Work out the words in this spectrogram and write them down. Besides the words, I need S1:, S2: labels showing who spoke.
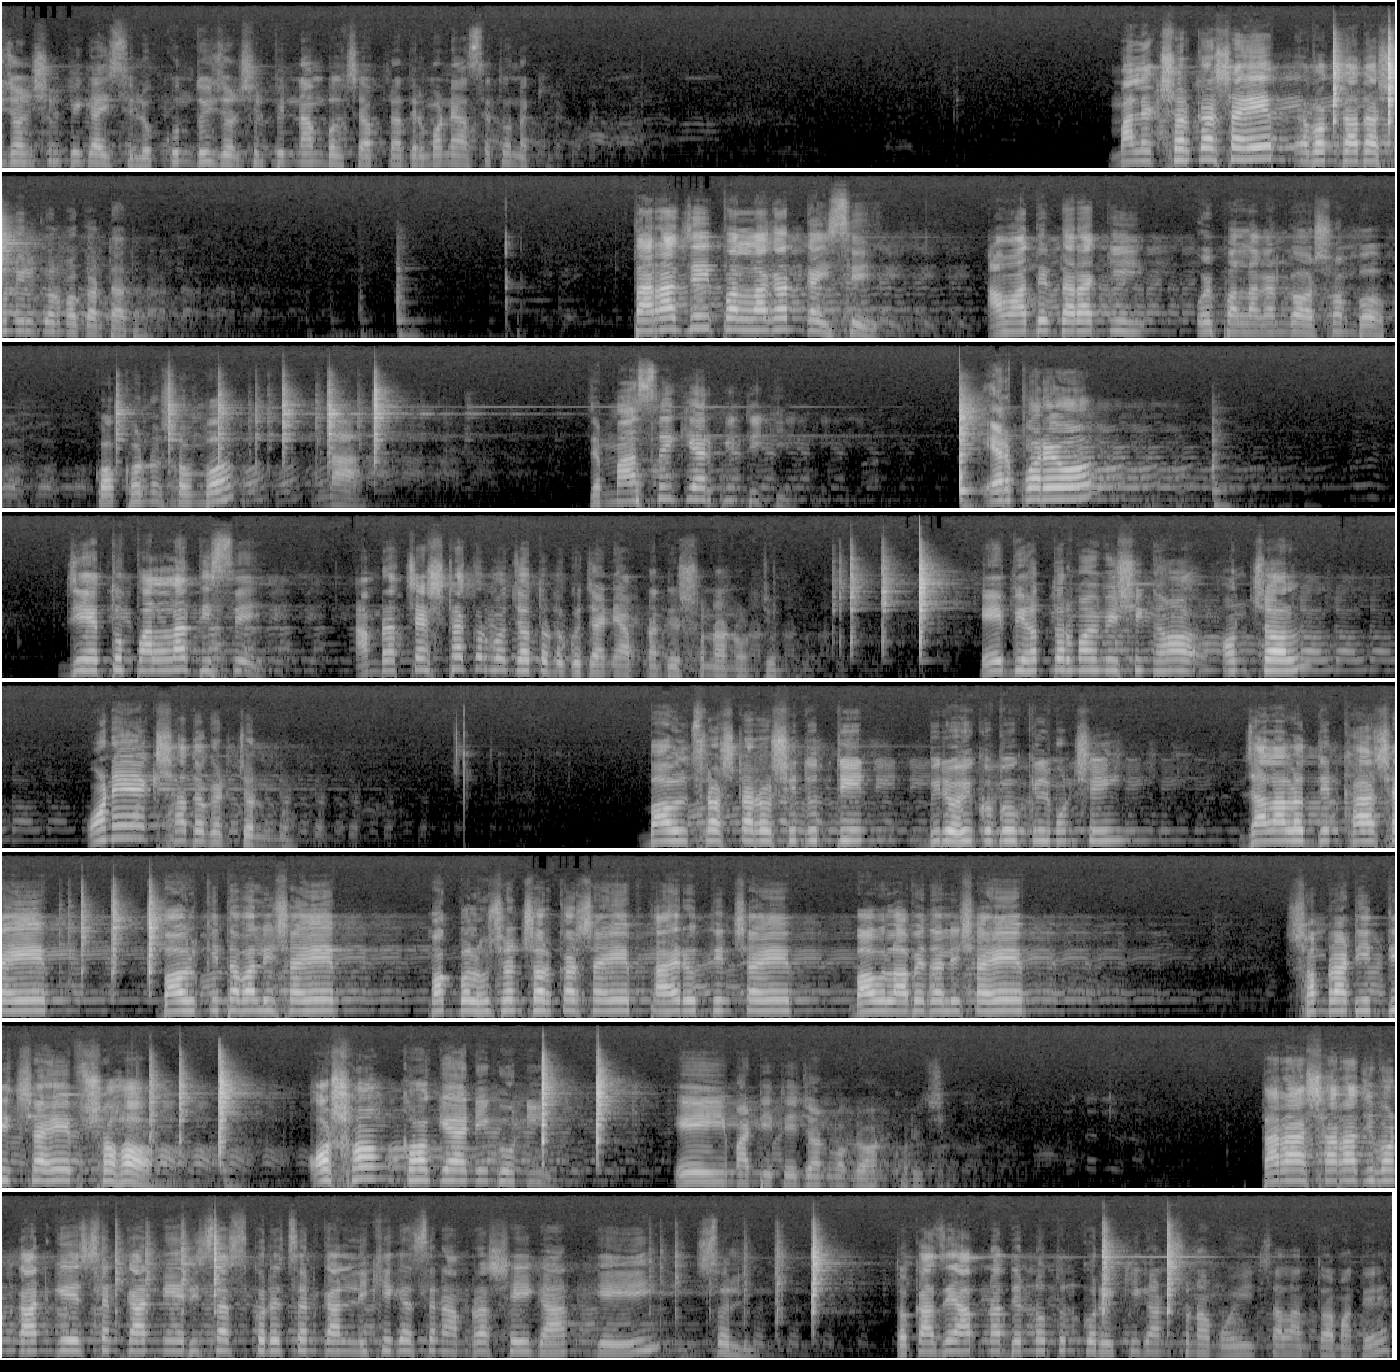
S1: দুইজন শিল্পী গাইছিল, কোন দুইজন শিল্পীর নাম বলছে আপনাদের মনে আছে তো নাকি? মালেক সরকার সাহেব এবং দাদা সুনীল কর্মকার দাদা। তারা যেই পাল্লা গান গাইছে, আমাদের দ্বারা কি ওই পাল্লা গান গাওয়া সম্ভব? কখনো সম্ভব? না। যে মাসে কি আর পিতি কি? এরপরেও যেহেতু পাল্লা দিছে আমরা চেষ্টা করব যতটুকু জানি আপনাদের শোনানোর জন্য। এই বৃহত্তর ময়মনসিংহ অঞ্চল অনেক সাধকের জন্য বাউল স্রষ্টা রশিদ উদ্দিন, বিরোহী কবি উকিল মুন্সি, জালাল উদ্দিন খাঁ সাহেব, বাউল কিতাব আলী সাহেব, মকবল হোসেন সরকার সাহেব, তাহের উদ্দিন সাহেব, বাউল আবেদ আলী সাহেব, সম্রাট ইদ্দিত সাহেব সহ অসংখ্য জ্ঞানী গুণী। এই মাটিতে জন্মগ্রহণ করেছে। তারা সারা জীবন গান গেয়েছেন, গান নিয়ে রিসার্চ করেছেন, গান লিখে গেছেন, আমরা সেই গান গেয়েই চলি। তো কাজে আপনাদের নতুন করে কি গান শোনাম ওই চালান তো আমাদের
